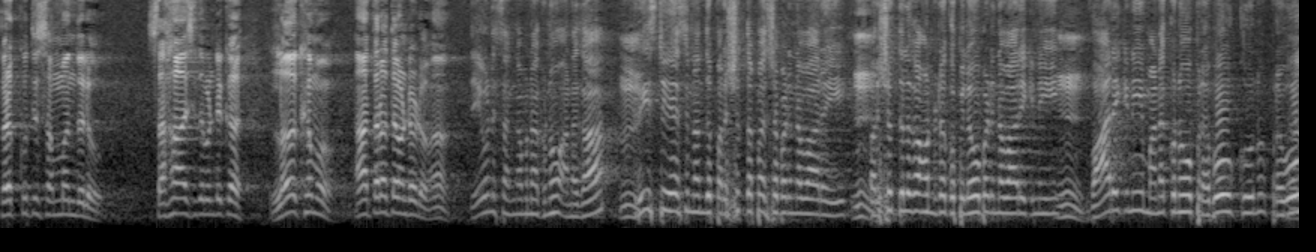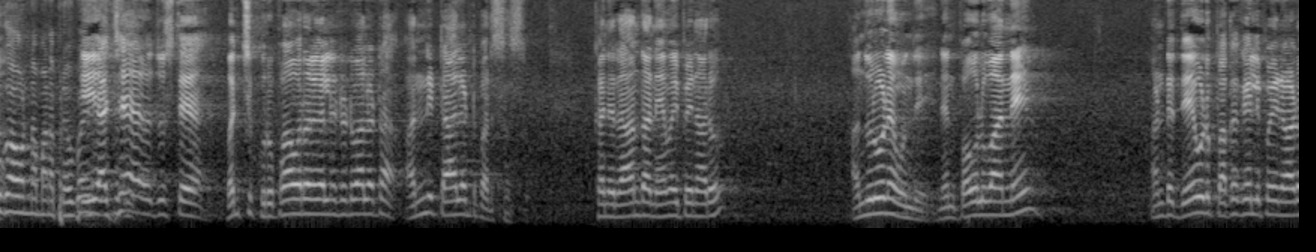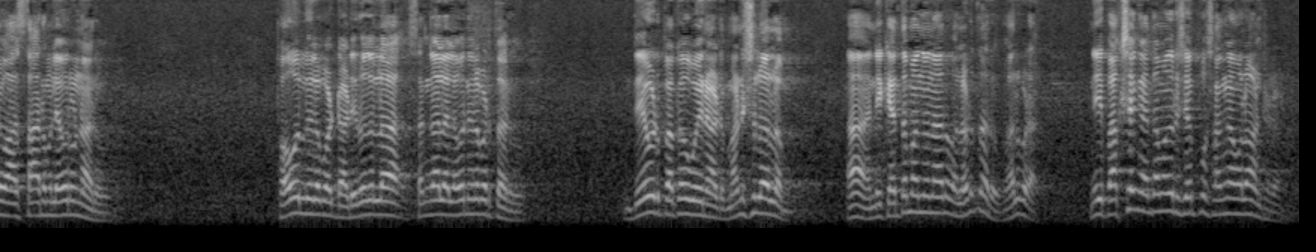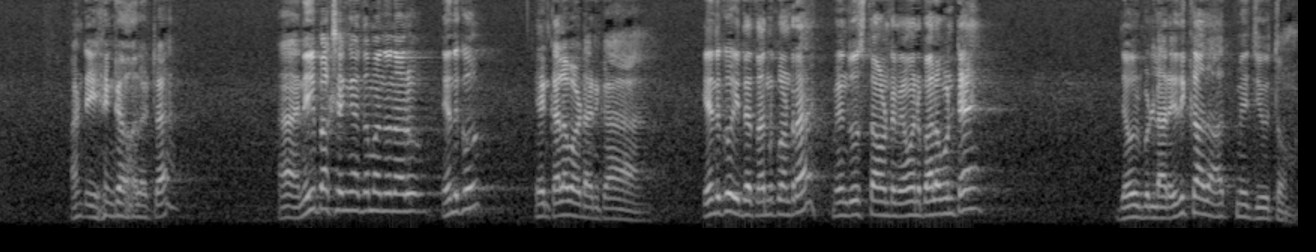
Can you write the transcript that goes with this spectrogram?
ప్రకృతి సంబంధులు. సహాసితమైన ఒక లోకము. ఆ తర్వాత ఉంటాడు. దేవుని సంగమునకును అనగా క్రీస్తు యేసునందు పరిశుద్ధపరచబడిన వారి పరిశుద్ధులుగా ఉండటకు పిలువబడిన వారికి వారికి మనకును ప్రభువుకును ప్రభువుగా ఉన్న మన ప్రభు ఈ అధ్యాయాలు చూస్తే మంచి కృపావరాలు కలిగినటువంటి వాళ్ళట అన్ని టాలెంట్ పర్సన్స్. కానీ రాను రాను ఏమైపోయినారు? అందులోనే ఉంది. నేను పౌలు వాణ్ణి అంటే దేవుడు పక్కకి వెళ్ళిపోయినాడు ఆ స్థానంలో ఎవరున్నారు? పౌలు నిలబడ్డాడు. ఈ రోజుల్లో సంఘాలలో ఎవరు నిలబడతారు? దేవుడు పక్కకు పోయినాడు. మనుషులలో. నీకు ఎంతమంది ఉన్నారు? వాళ్ళు అడుగుతారు. వాళ్ళు కూడా. నీ పక్షంగా ఎంతమంది చెప్పు సంఘంలో అంటాడు అంటే ఏం కావాలట? నీ పక్షంగా ఎంతమంది ఉన్నారు? ఎందుకు? ఏం కలవడానికా? ఎందుకు? ఇద్దరు తన్నుకుండ్రా మేము చూస్తూ ఉంటాం. ఏమైనా బలం ఉంటే? దేవుడు బిడ్డారు ఇది కాదు ఆత్మీయ జీవితం.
